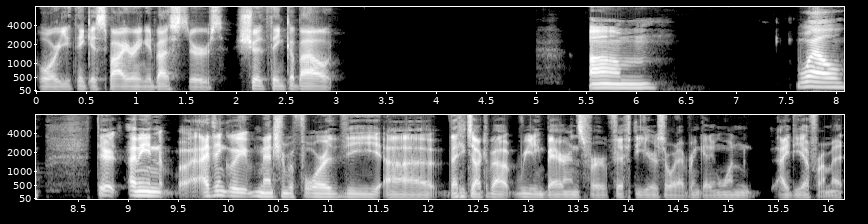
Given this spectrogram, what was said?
or you think aspiring investors should think about? Um, well, there. I mean, I think we mentioned before the uh, that he talked about reading Barron's for fifty years or whatever and getting one idea from it.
